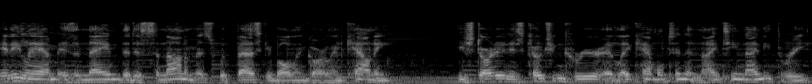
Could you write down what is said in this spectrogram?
Eddie Lamb is a name that is synonymous with basketball in Garland County. He started his coaching career at Lake Hamilton in 1993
